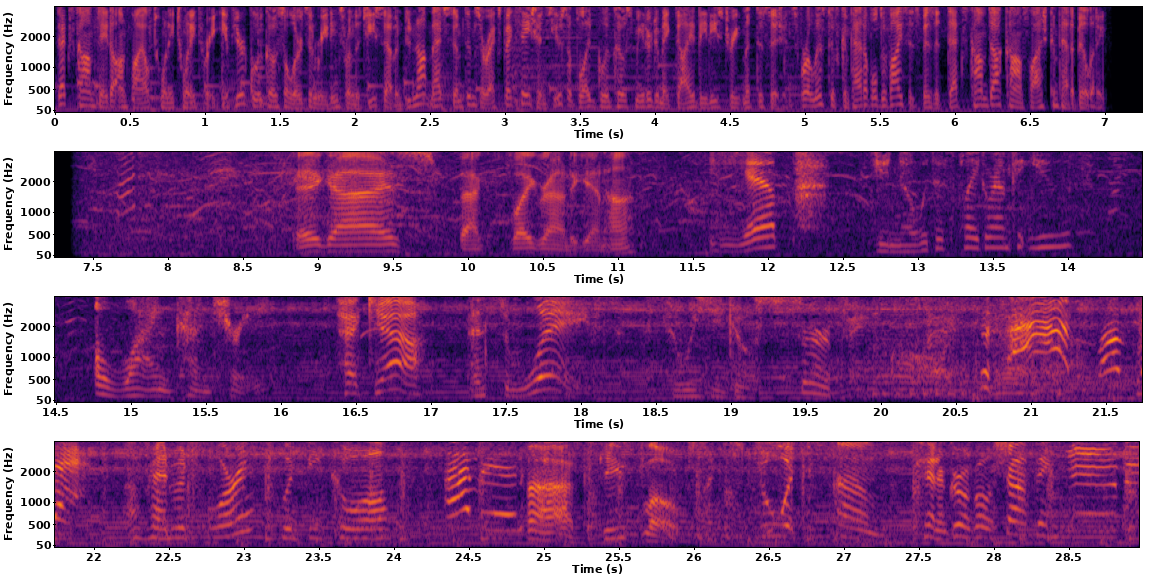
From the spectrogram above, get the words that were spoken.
Dexcom data on file 2023. If your glucose alerts and readings from the G7 do not match symptoms or expectations, use a blood glucose meter to make diabetes treatment decisions. For a list of compatible devices, visit dexcom.com slash compatibility. Hey guys, back at the playground again, huh? Yep. You know what this playground could use? A wine country. Heck yeah, and some waves so we could go surfing. ah, love that. A redwood forest would be cool. I'm in. Ah, ski slopes. Let's do it. Um, can a girl go shopping? Yeah, baby.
